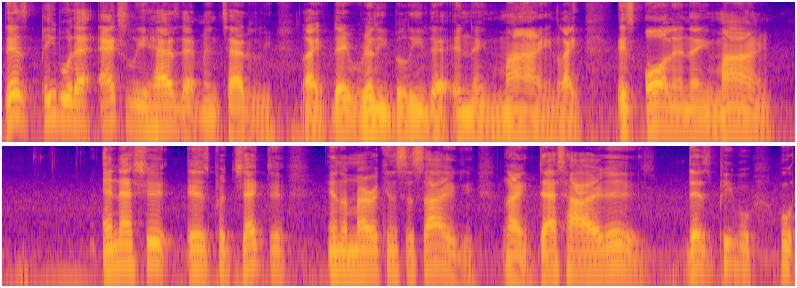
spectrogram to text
There's people that actually has that mentality. Like they really believe that in their mind. Like it's all in their mind. And that shit is projected in American society. Like that's how it is. There's people who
